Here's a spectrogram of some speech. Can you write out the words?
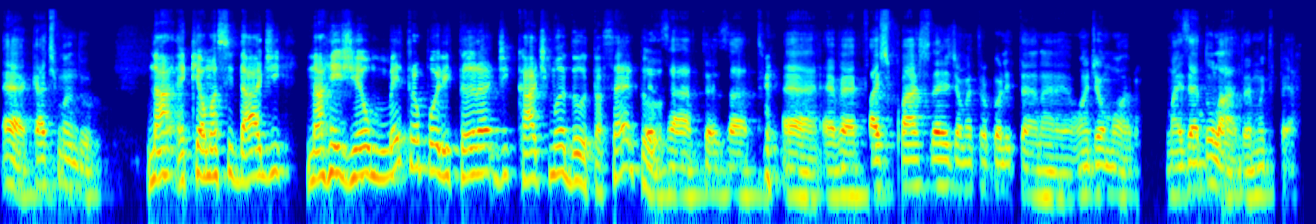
É, Katmandu. Na, é que é uma cidade na região metropolitana de Katmandu, tá certo? Exato, exato. É, é, é, faz parte da região metropolitana, é onde eu moro, mas é do lado, é muito perto.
